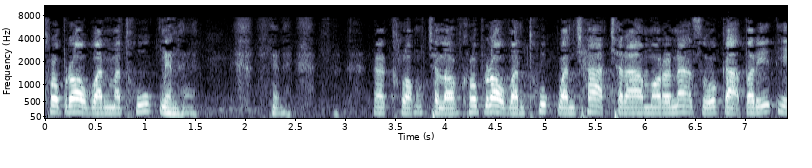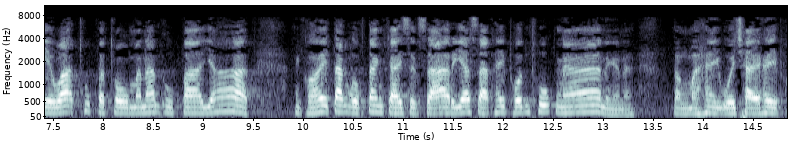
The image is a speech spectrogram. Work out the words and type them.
ครบรอบวันมาทุกเนี่ยนะคล้องฉลองครบรอบวันทุกวันชาติ ชรามรณะโสกะ ปริเทวะ ทุกโทมนันอุปายาตขอให้ตั้งอกตั้งใจศึกษาอริยสัจให้พ้นทุกนะอย่างเงี้ยนะต้องมาให้อวยชัยให้พ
